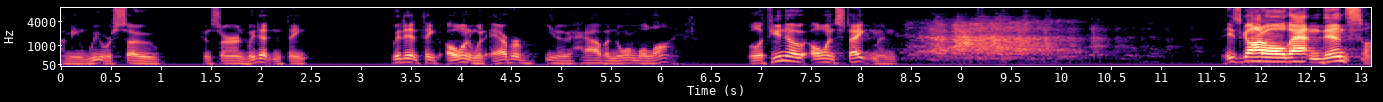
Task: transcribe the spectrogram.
I mean, we were so concerned. We didn't think, we didn't think Owen would ever, you know, have a normal life. Well, if you know Owen Stakeman, he's got all that and then some.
